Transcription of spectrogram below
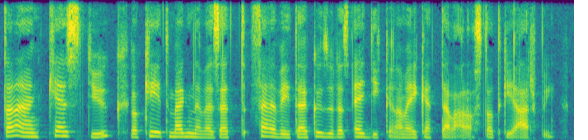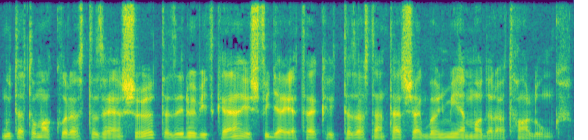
Talán kezdjük a két megnevezett felvétel közül az egyikkel, amelyiket te választott ki, Árpi. Mutatom akkor azt az elsőt, ez egy rövidke, és figyeljetek itt az asztántárságban, hogy milyen madarat hallunk.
